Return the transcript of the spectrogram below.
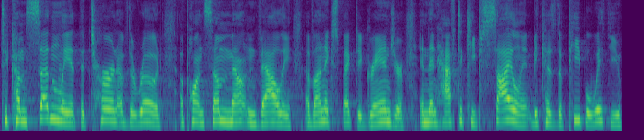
to come suddenly at the turn of the road upon some mountain valley of unexpected grandeur, and then have to keep silent because the people with you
